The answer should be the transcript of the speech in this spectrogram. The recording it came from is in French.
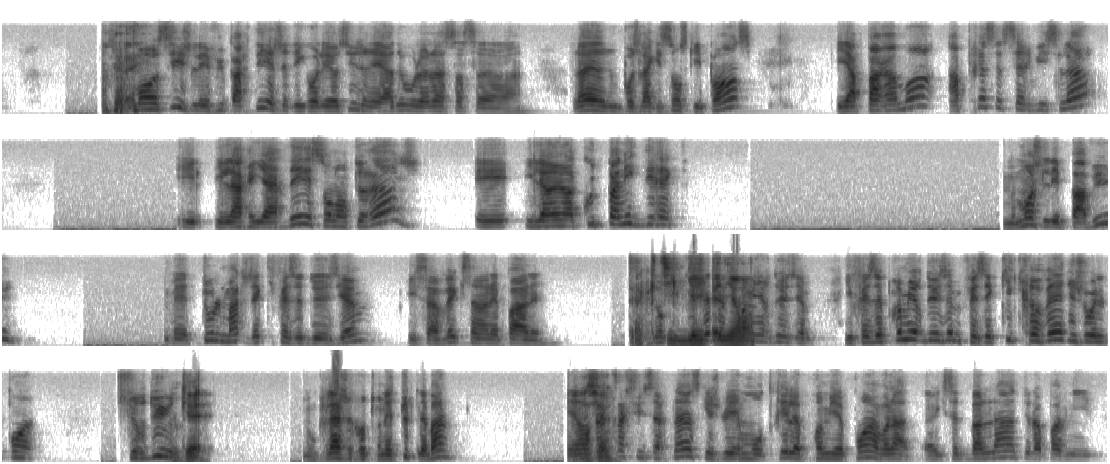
Moi aussi, je l'ai vu partir, j'ai rigolé aussi, j'ai regardé, oh là là, ça, ça. Là, il me pose la question ce qu'il pense. Et apparemment, après ce service-là, il, a regardé son entourage et il a eu un coup de panique direct. Mais moi, je ne l'ai pas vu. Mais tout le match, dès qu'il faisait deuxième, il savait que ça n'allait pas aller. Tactique il gagnant. deuxième. Il faisait première, deuxième, il faisait kick revers et jouait le point. Sur dur. Donc là, je retournais toutes les balles. Et en fait, ça, je suis certain, parce que je lui ai montré le premier point. Voilà, avec cette balle-là, tu ne vas pas venir.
